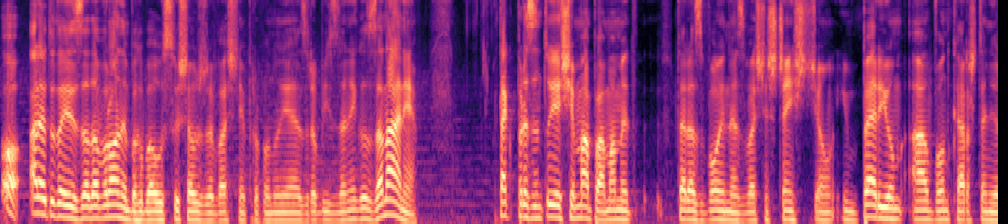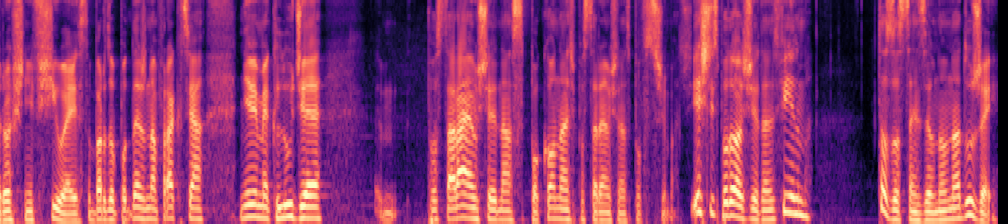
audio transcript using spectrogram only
O, ale tutaj jest zadowolony, bo chyba usłyszał, że właśnie proponuję zrobić dla niego zadanie. Tak prezentuje się mapa. Mamy teraz wojnę z właśnie z częścią Imperium, a von Karstein rośnie w siłę. Jest to bardzo potężna frakcja. Nie wiem jak ludzie ym, postarają się nas pokonać, postarają się nas powstrzymać. Jeśli spodobał Ci się ten film, to zostań ze mną na dłużej.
